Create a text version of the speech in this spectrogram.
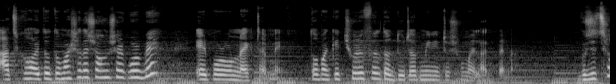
আজকে হয়তো তোমার সাথে সংসার করবে এরপর অন্য একটা মেয়ে। তোমাকে ছুঁড়ে ফেলতে আর দুটো মিনিটও সময় লাগবে না। বুঝেছ?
